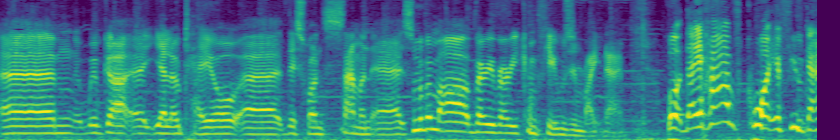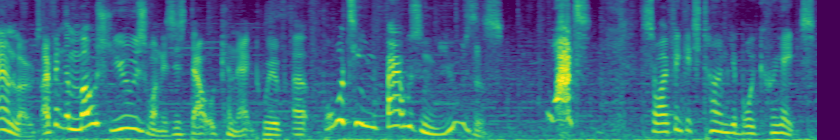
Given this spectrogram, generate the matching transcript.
Um, we've got uh, Yellowtail, uh, this one's Salmon Air. Some of them are very, very confusing right now. But they have quite a few downloads. I think the most used one is this Delta Connect with uh, 14,000 users. What? So I think it's time your boy creates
